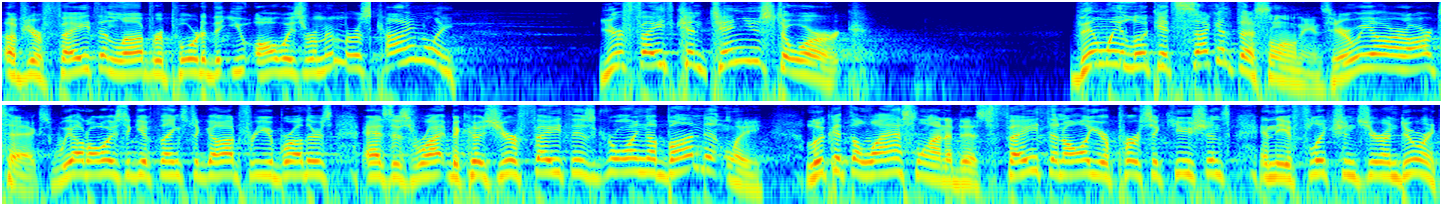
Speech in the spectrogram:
of your faith and love, reported that you always remember us kindly. Your faith continues to work Then we look at Second Thessalonians. Here we are at our text. We ought always to give thanks to God for you, brothers, as is right, because your faith is growing abundantly. Look at the last line of this faith in all your persecutions and the afflictions you're enduring.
